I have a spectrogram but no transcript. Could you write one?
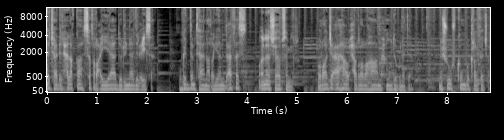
أنتج هذه الحلقة سفر عياد وريناد العيسى وقدمتها أنا ريان دعفس وأنا شهاب سمير. وراجعها وحررها محمود بندى نشوفكم بكرة الفجر.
